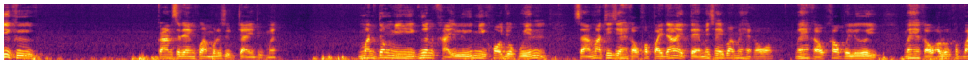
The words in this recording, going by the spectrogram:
นี่คือ การแสดงความบริสุทธิ์ใจถูกไหมมันต้องมีเงื่อนไขหรือมีข้อยกเว้น สามารถที่จะให้เขาเข้าไปได้ แต่ไม่ใช่ว่าไม่ให้เขาไม่ให้เขาเข้าไปเลย ไม่ให้เขาเอารถเข้าไป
